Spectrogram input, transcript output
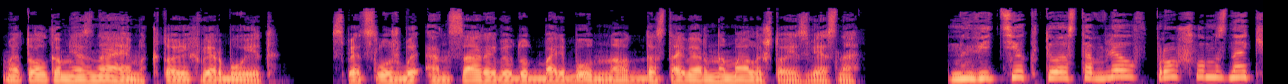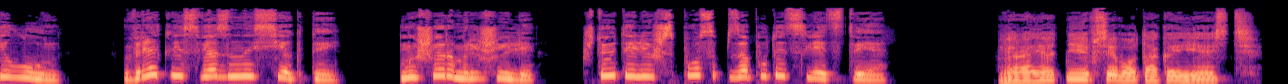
Мы толком не знаем, кто их вербует. Спецслужбы Ансары ведут борьбу, но достоверно мало что известно. Но ведь те, кто оставлял в прошлом знаки лун, вряд ли связаны с сектой. Мы Шером решили, что это лишь способ запутать следствие. Вероятнее всего так и есть.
